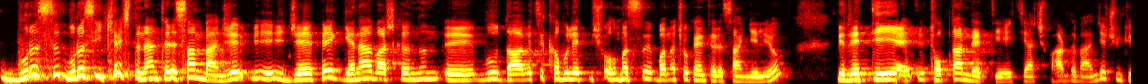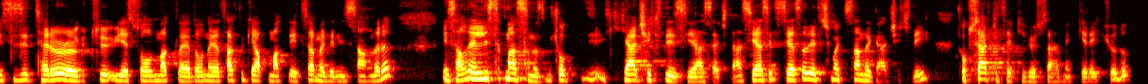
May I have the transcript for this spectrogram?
Burası burası iki açıdan enteresan bence. CHP Genel Başkanı'nın e, bu daveti kabul etmiş olması bana çok enteresan geliyor. Bir reddiye, toptan reddiye ihtiyaç vardı bence. Çünkü sizi terör örgütü üyesi olmakla ya da ona yataklık yapmakla itham eden insanları insanlar elini sıkmazsınız. Bu çok gerçekçi değil siyasi açıdan. Siyaset, siyasal iletişim açısından da gerçekçi değil. Çok sert bir tepki göstermek gerekiyordu.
